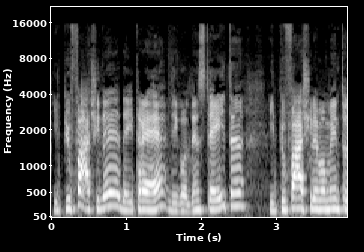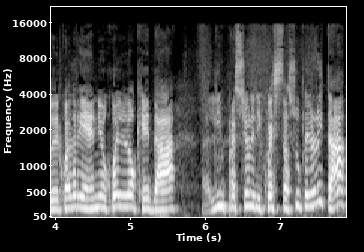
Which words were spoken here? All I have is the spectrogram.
il più facile dei tre di Golden State, il più facile momento del quadriennio, quello che dà eh, l'impressione di questa superiorità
